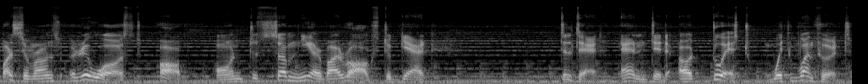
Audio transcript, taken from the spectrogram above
Perseverance reversed up onto some nearby rocks to get tilted and did a twist with one foot.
